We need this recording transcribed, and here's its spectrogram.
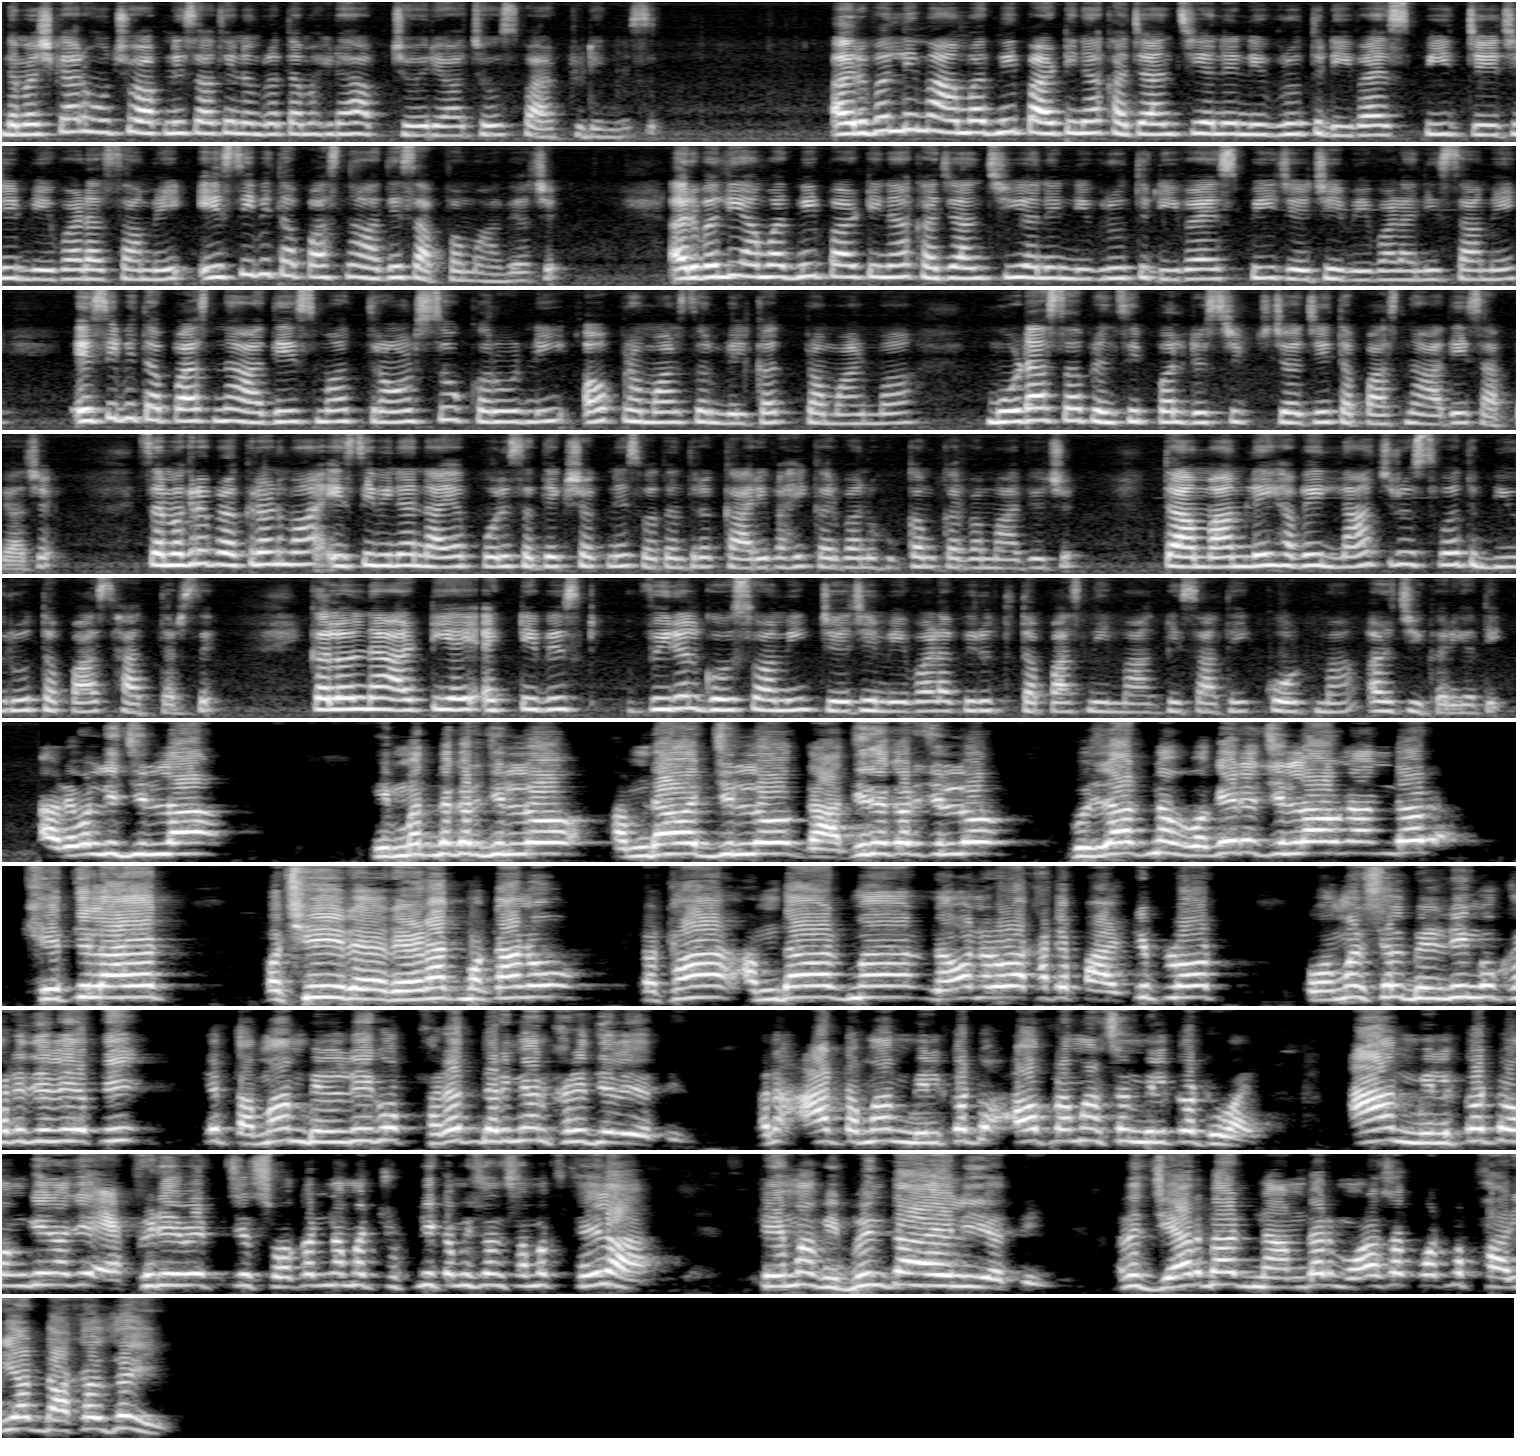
નમસ્કાર, હું છું આપની સાથે નમ્રતા મહિડા, આપ જોઈ રહ્યા છો સ્પાર્ક ટુડે ન્યૂઝ અરવલ્લીમાં આમ આદમી પાર્ટીના ખજાનચી અને નિવૃત્ત ડીવાયએસપી જે જે મેવાડા સામે એસીબી તપાસના આદેશ આપવામાં આવ્યા છે. અરવલ્લી આમ આદમી પાર્ટીના ખજાનચી અને નિવૃત્ત ડીવાયએસપી જે જે મેવાડાની સામે એસીબી તપાસના આદેશમાં ત્રણસો કરોડની અપ્રમાણસર મિલકત પ્રમાણમાં મોડાસા પ્રિન્સિપલ ડિસ્ટ્રિક્ટ જજે તપાસના આદેશ આપ્યા છે. સમગ્ર પ્રકરણમાં એસીબીના નાયબ પોલીસ અધિક્ષકને સ્વતંત્ર કાર્યવાહી કરવાનો હુકમ કરવામાં આવ્યો છે. તો આ મામલે હવે લાંચ રૂશ્વત બ્યુરો તપાસ હાથ ધરશે. કલોલના RTI activist Viral Goswami J J Mewada વિરુદ્ધ તપાસની માંગણી સાથે કોર્ટમાં અરજી કરી હતી. અરવલ્લી જિલ્લા, હિંમતનગર જિલ્લો, અમદાવાદ જિલ્લો, ગાંધીનગર જિલ્લો, ગુજરાતના વગેરે જિલ્લાઓના અંદર ખેતીલાયક, પછી રહે- રહેણાંક મકાનો તથા અમદાવાદમાં નવા નરોડા ખાતે પાર્ટી પ્લોટ કોમર્શિયલ બિલ્ડિંગો ખરીદેલી હતી કે તમામ બિલ્ડિંગો ફરજ દરમિયાન ખરીદેલી હતી. અને આ તમામ મિલકતો અપ્રમાણસર મિલકત હોય. આ મિલકતો અંગેના જે એફિડેવિટ જે સોગંદનામા ચૂંટણી કમિશન સમક્ષ થયેલા, તેમાં વિભિન્નતા આવેલી હતી. અને ત્યારબાદ નામદાર મોડાસા કોર્ટમાં ફરિયાદ દાખલ થઈ.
